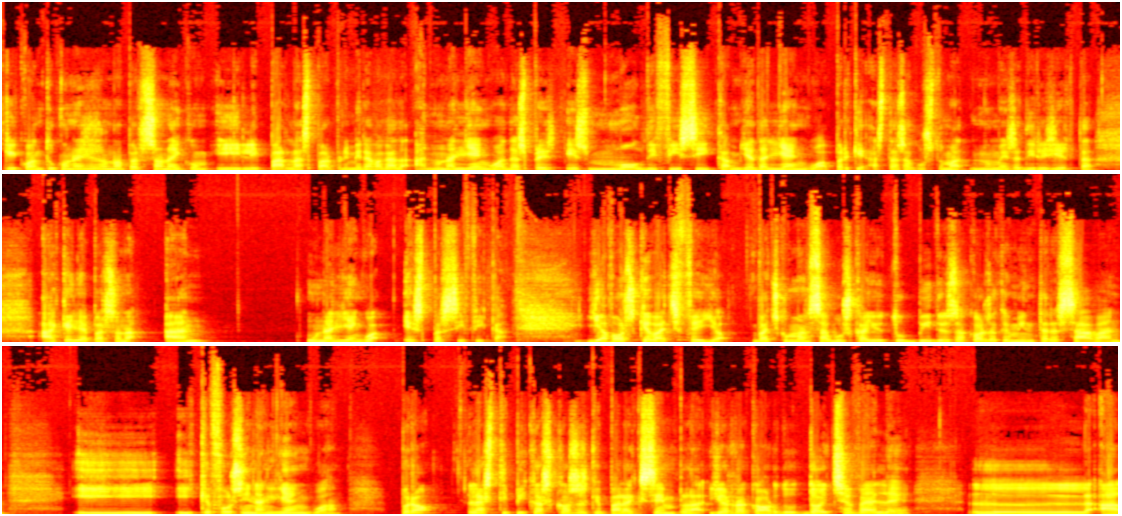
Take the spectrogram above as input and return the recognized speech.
que quan tu coneixes una persona i, com, i li parles per primera vegada en una llengua, després és molt difícil canviar de llengua perquè estàs acostumat només a dirigir-te a aquella persona en una llengua específica. Llavors, què vaig fer jo? Vaig començar a buscar a YouTube vídeos de coses que m'interessaven i, i que fossin en llengua, però les típiques coses que, per exemple, jo recordo Deutsche Welle, la,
